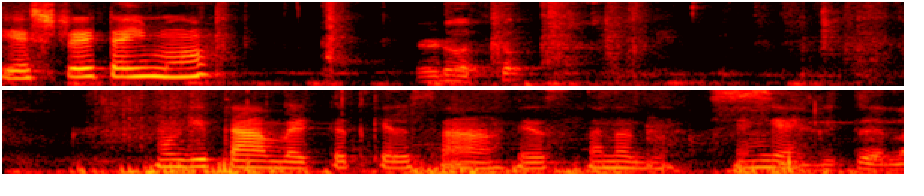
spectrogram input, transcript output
ಎಷ್ಟೇ ಟೈಮು? ಎರಡು ಹತ್ತು. ಮುಗೀತಾ ಬೆಟ್ಟದ ಕೆಲಸ ದೇವಸ್ಥಾನದ್ದು ಹೆಂಗೆ? ಎಲ್ಲ.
